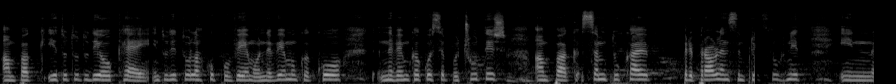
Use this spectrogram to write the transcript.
ampak je to tudi ok in tudi to lahko povemo. Ne, vemo, kako, ne vem, kako se počutiš, ampak sem tukaj pripravljen sem prisluhniti in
